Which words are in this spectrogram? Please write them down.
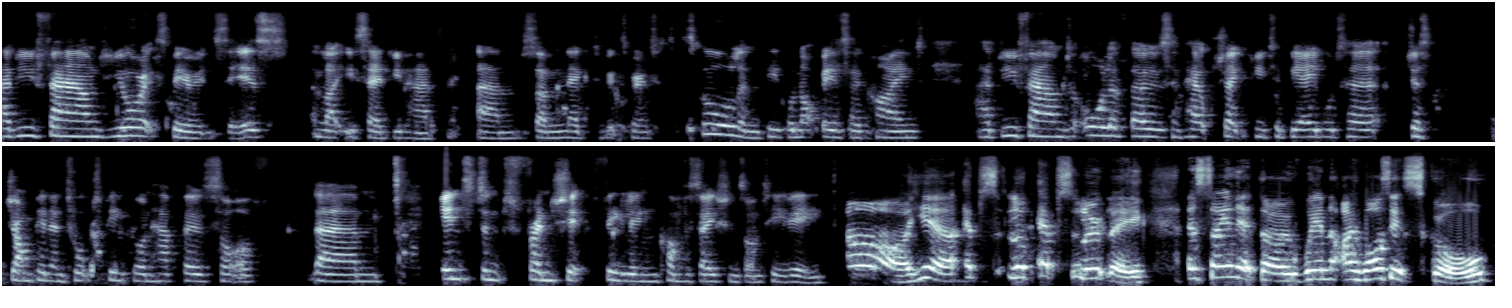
Have you found your experiences, and like you said, you had um, some negative experiences at school and people not being so kind. Have you found all of those have helped shape you to be able to just jump in and talk to people and have those sort of um, instant friendship feeling conversations on TV. Oh yeah, abs- look, absolutely. And saying that though, when I was at school,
